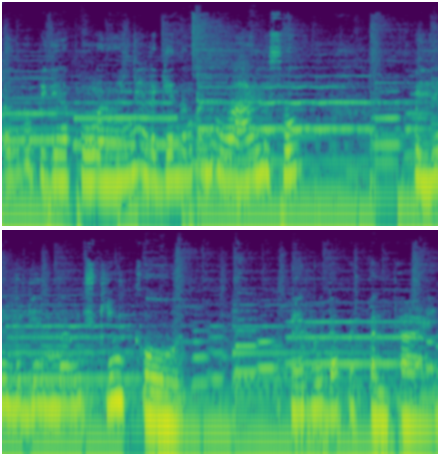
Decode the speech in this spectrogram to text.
ano, pwede na pong, ano niya, lagyan ng, ano, halos, oh. Pwede na lagyan ng skim coat. Pero dapat pantay.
